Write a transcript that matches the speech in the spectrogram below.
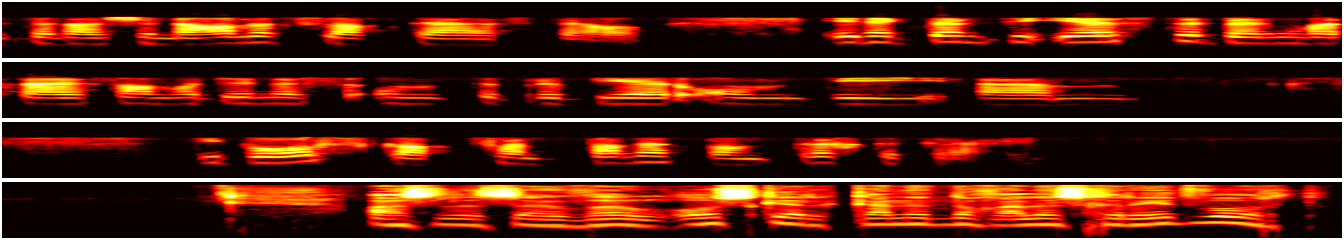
internasionale vlak te herstel. En ek dink die eerste ding wat hy sal moet doen is om te probeer om die um die boodskap van Standard Bank terug te kry. As hulle sou wou, Oscar, kan dit nog alles gered word?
